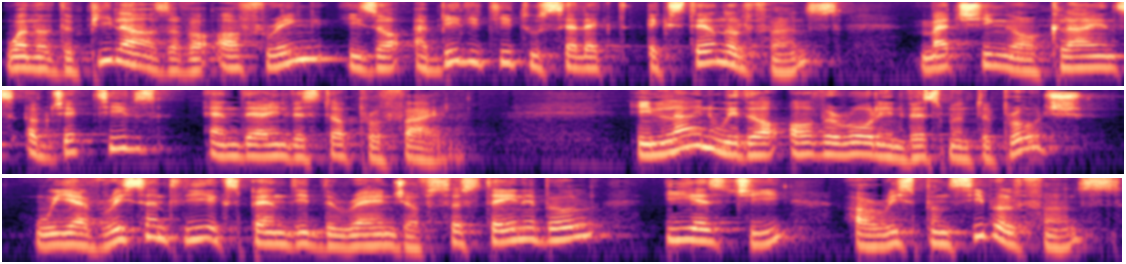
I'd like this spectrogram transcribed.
one of the pillars of our offering is our ability to select external funds matching our clients' objectives and their investor profile. In line with our overall investment approach, we have recently expanded the range of sustainable, ESG, or responsible funds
